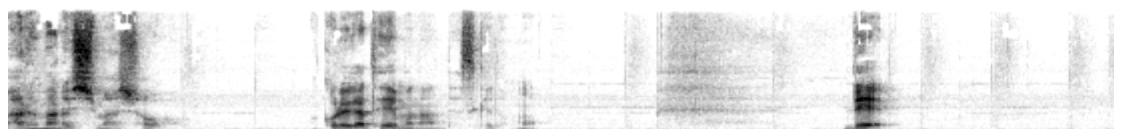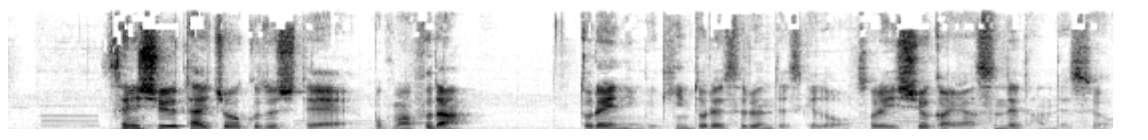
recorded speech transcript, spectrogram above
〇〇しましょう。これがテーマなんですけども。で先週体調を崩して僕まあ普段トレーニング筋トレするんですけどそれ1週間休んでたんですよ。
